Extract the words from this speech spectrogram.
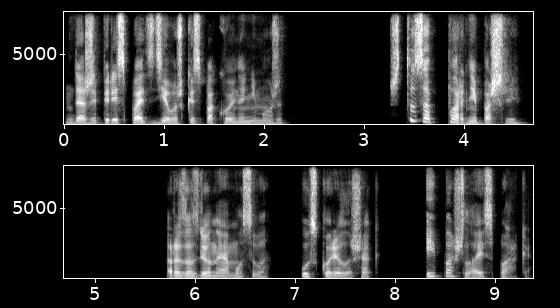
Даже переспать с девушкой спокойно не может. Что за парни пошли? Разозленная Амосова ускорила шаг и пошла из парка.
